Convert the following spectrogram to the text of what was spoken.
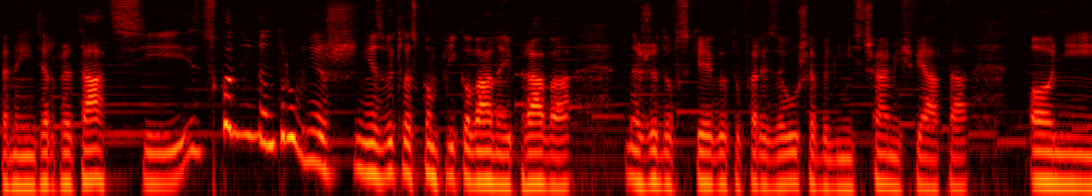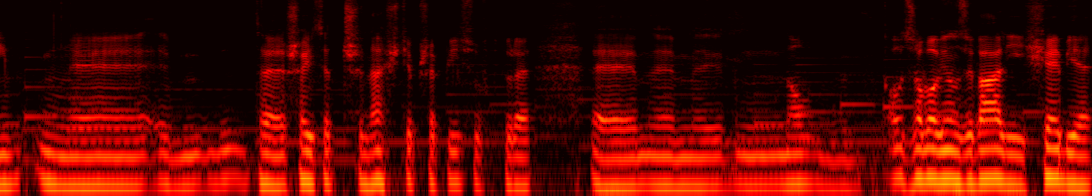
pewnej interpretacji, skądinąd również niezwykle skomplikowanej prawa żydowskiego. Tu faryzeusze byli mistrzami świata. Oni te 613 przepisów, które które no, zobowiązywali siebie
